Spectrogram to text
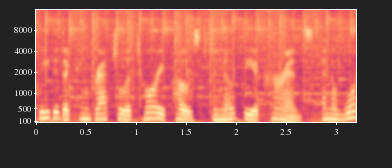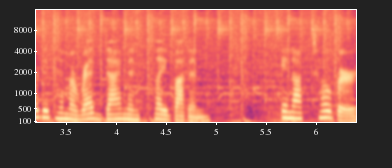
tweeted a congratulatory post to note the occurrence, and awarded him a red diamond play button. In October,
